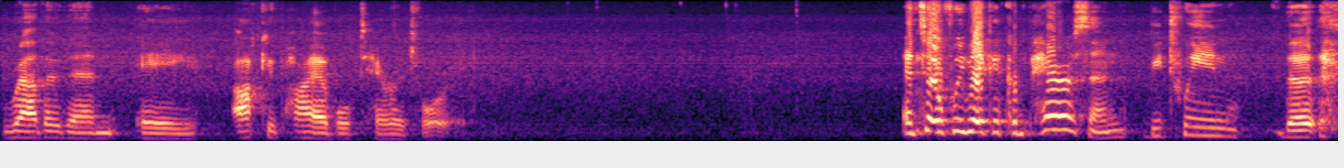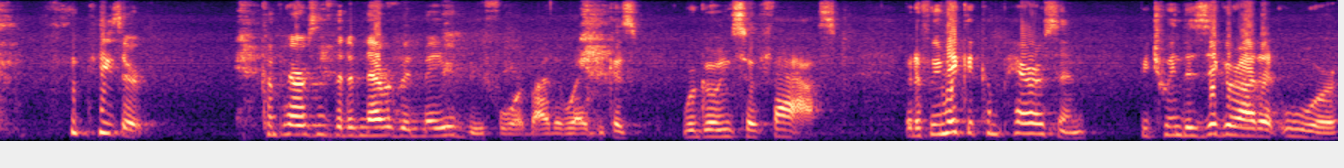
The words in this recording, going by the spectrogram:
rather than a occupiable territory. And so if we make a comparison between the, these are comparisons that have never been made before, by the way, because we're going so fast. But if we make a comparison between the ziggurat at Ur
